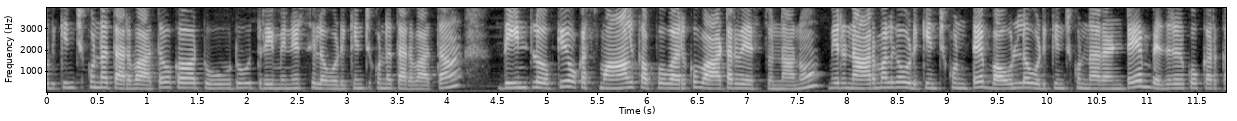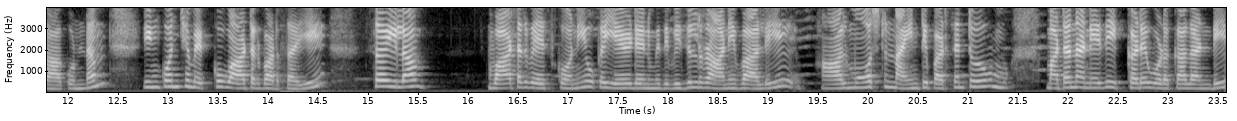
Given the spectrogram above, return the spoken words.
ఉడికించుకున్న తర్వాత ఒక టూ టు త్రీ మినిట్స్ ఇలా ఉడికించుకున్న తర్వాత దీంట్లోకి ఒక స్మాల్ కప్పు వరకు వాటర్ వేస్తున్నాను. మీరు నార్మల్గా ఉడికించుకుంటే బౌల్లో ఉడికించుకున్నారంటే ప్రెజర్ కుక్కర్ కాకుండా ఇంకొంచెం ఎక్కువ వాటర్ పడతాయి. సో ఇలా వాటర్ వేసుకొని ఒక ఏడెనిమిది విజిల్ రానివ్వాలి. ఆల్మోస్ట్ నైంటీ పర్సెంట్ మటన్ అనేది ఇక్కడే ఉడకాలండి.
